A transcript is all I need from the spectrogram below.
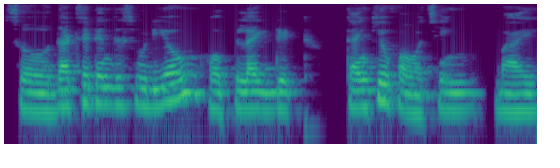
So that's it in this video. Hope you liked it. Thank you for watching. Bye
